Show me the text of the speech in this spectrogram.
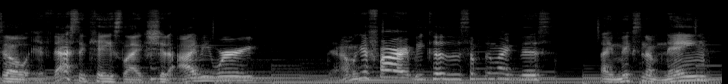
So if that's the case, like, should I be worried? that I'm to get fired because of something like this. Like mixing up names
